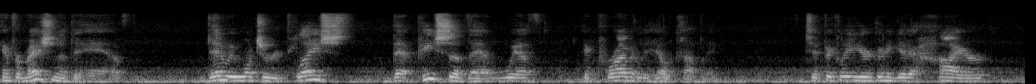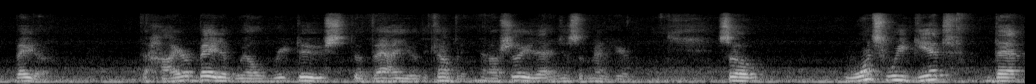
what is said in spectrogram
information that they have. Then we want to replace that piece of that with a privately held company. Typically, you're going to get a higher beta. The higher beta will reduce the value of the company. And I'll show you that in just a minute here. So once we get that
